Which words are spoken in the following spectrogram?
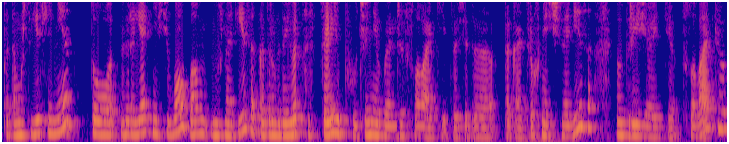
Потому что если нет, то, вероятнее всего, вам нужна виза, которая выдается с целью получения ВНЖ в Словакии. То есть это такая трехмесячная виза. Вы приезжаете в Словакию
